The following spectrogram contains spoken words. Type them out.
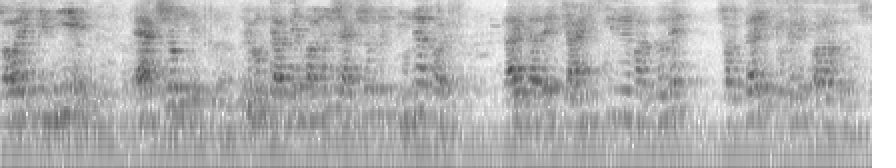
সবাইকে নিয়ে একসঙ্গে এবং যাতে মানুষ একসঙ্গে ভিন্না করে, তাই তাদের জায়েন্ট স্ক্রিনের মাধ্যমে সবটাই এখানে করা হচ্ছে।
